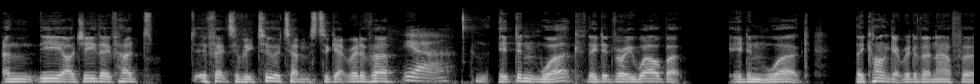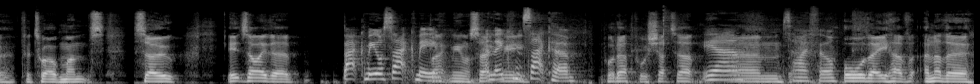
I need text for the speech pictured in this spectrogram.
and the ERG, they've had effectively two attempts to get rid of her. yeah. It didn't work. They did very well, but it didn't work. They can't get rid of her now for, for 12 months. So it's either Back me or sack me. Back me or sack And they me. couldn't sack her. put up or shut up. Yeah. Um, That's how I feel. or they have another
